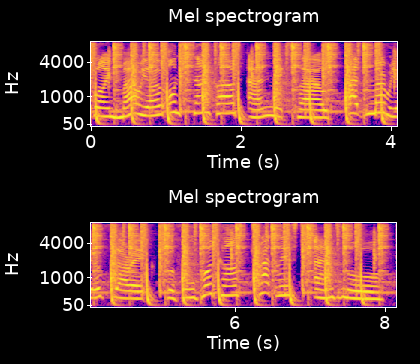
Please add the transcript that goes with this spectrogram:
Find Mario on SoundCloud and Mixcloud at Mario Florek for full podcast, tracklist, and more.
